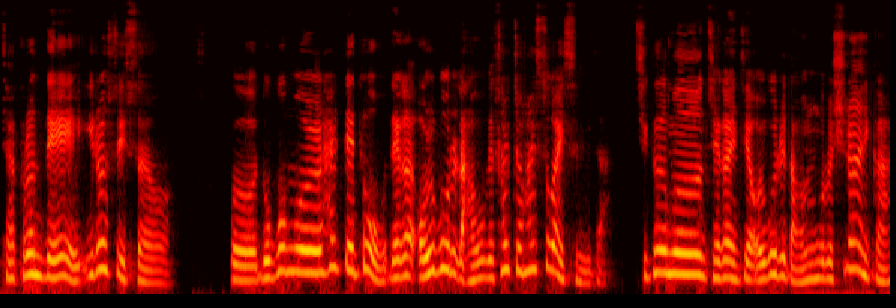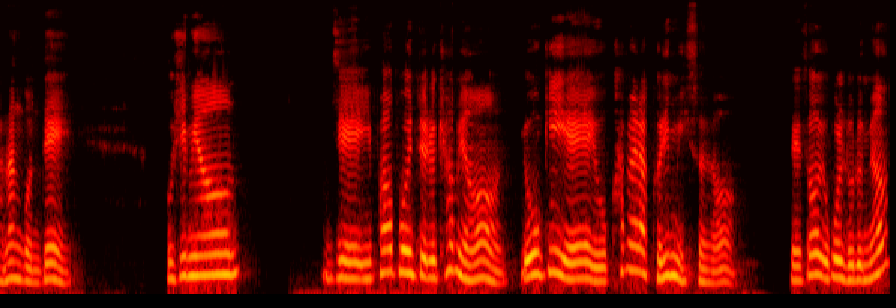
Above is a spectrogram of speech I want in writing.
자, 그런데 이럴 수 있어요. 그 녹음을 할 때도 내가 얼굴을 나오게 설정할 수가 있습니다. 지금은 제가 이제 얼굴이 나오는 거를 싫어하니까 안 한 건데, 보시면 이제 이 파워포인트를 켜면 여기에 요 카메라 그림이 있어요. 그래서 이걸 누르면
